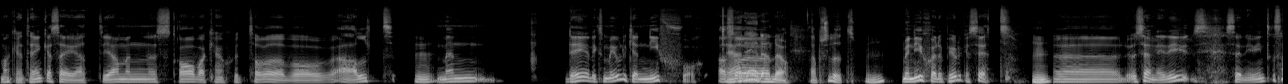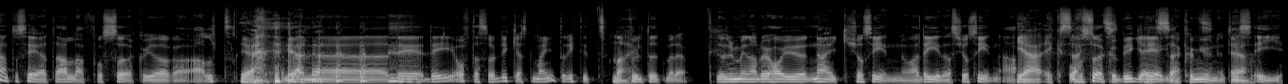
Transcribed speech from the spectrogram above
Man kan tänka sig att ja, men Strava kanske tar över allt, Mm. men det är liksom olika nischer. Alltså, ja, det är det ändå. Absolut. Mm. Men nischade på olika sätt. Mm. Och sen, är det ju, sen är det intressant att se att alla försöker göra allt. Ja. Men eh, det, det är ofta så lyckas man inte riktigt Nej. fullt ut med det. Du menar, du har ju Nike kör sin och Adidas kör sin app ja, och exakt. försöker bygga egna Exakt. communities Ja. i,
